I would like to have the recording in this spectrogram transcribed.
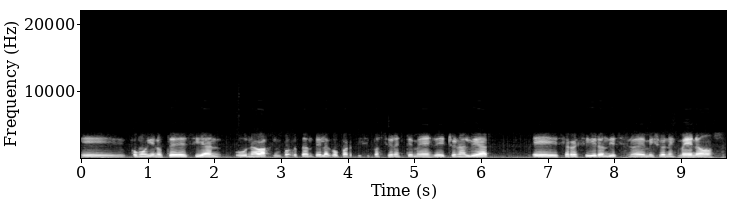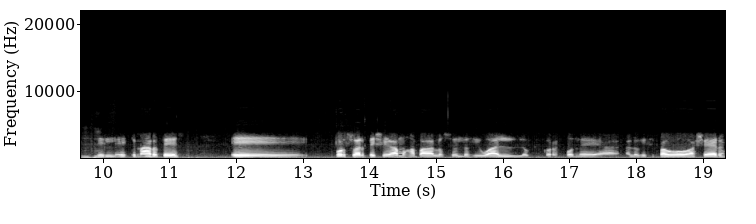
Eh, como bien ustedes decían, una baja importante de la coparticipación este mes. De hecho, en Alvear eh, se recibieron 19 millones menos el, este martes. Eh, por suerte llegamos a pagar los sueldos igual, lo que corresponde a, lo que se pagó ayer,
